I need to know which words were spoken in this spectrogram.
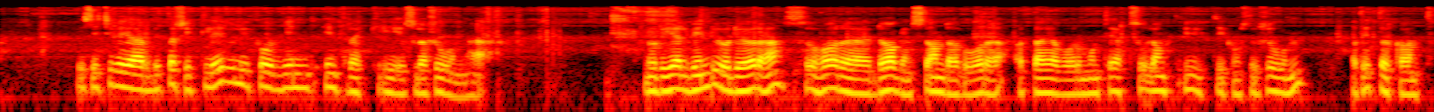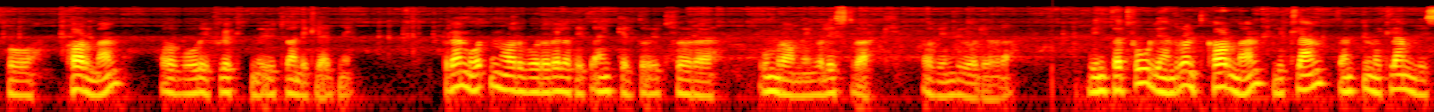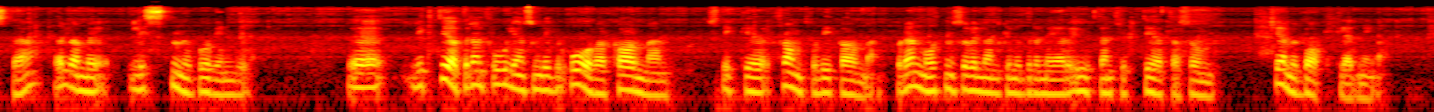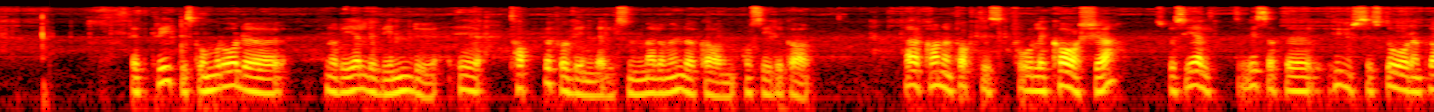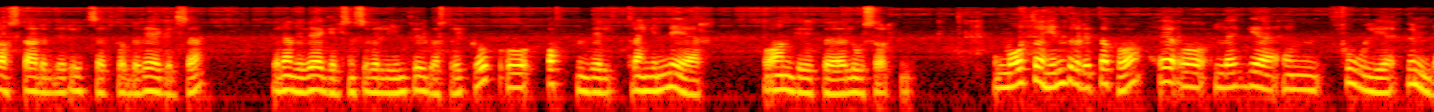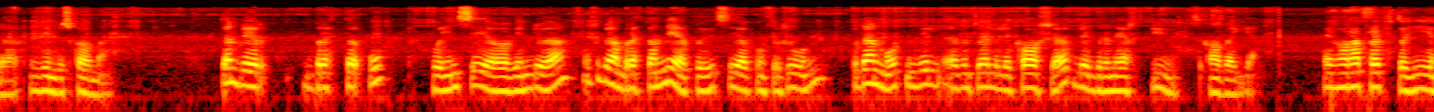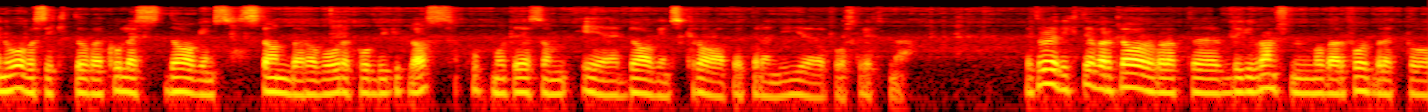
Hvis ikke vi gjør dette skikkelig, vil vi få vindinntrekk i isolasjonen her. Når det gjelder vinduer og dører, så har eh, dagens standard vært at de har vært montert så langt ut i konstruksjonen at ytterkant på karmen har vært i flukt med utvendig kledning. På den måten har det vært relativt enkelt å utføre omramming og listverk av vinduer og dører. Vindtettfolien rundt karmen blir klemt enten med klemliste eller med listene på vinduet. Det er viktig at den folien som ligger over karmen, stikker fram forbi karmen. På den måten så vil den kunne drenere ut den fuktigheten som kommer bak kledninga. Et kritisk område når det gjelder vindu, er tappeforbindelsen mellom underkarm og sidekarm. Her kan en faktisk få lekkasje, spesielt hvis at huset står en plass der det blir utsatt for bevegelse. Ved den bevegelsen så vil limfuga sprikke opp, og vann vil trenge ned og angripe Losolten. En måte å hindre dette på, er å legge en folie under vinduskarmen. Den blir bretta opp på innsida av vinduet, og så blir den bretta ned på utsida av konstruksjonen. På den måten vil eventuelle lekkasjer bli drenert ut av veggen. Jeg har her prøvd å gi en oversikt over hvordan dagens standard har vært på byggeplass opp mot det som er dagens krav etter de nye forskriftene. Jeg tror det er viktig å være klar over at eh, byggebransjen må være forberedt på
